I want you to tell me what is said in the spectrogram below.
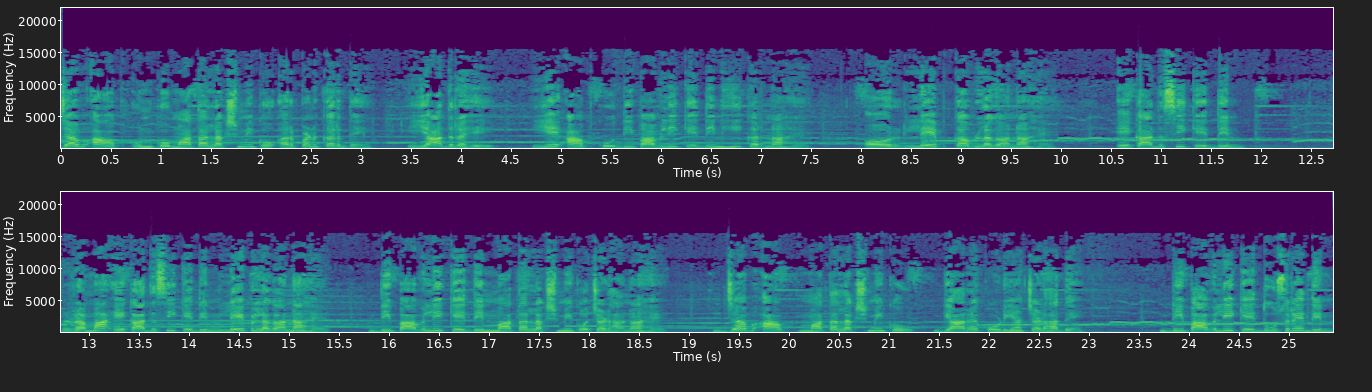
जब आप उनको माता लक्ष्मी को अर्पण कर दें, याद रहे, ये आपको दीपावली के दिन ही करना है। और लेप कब लगाना है? एकादशी के दिन। रमा एकादशी के दिन लेप लगाना है। दीपावली के दिन माता लक्ष्मी को चढ़ाना है। जब आप माता लक्ष्मी को ग्यारह कोड़ियाँ चढ़ा दें, दीपावली के दूसरे दिन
